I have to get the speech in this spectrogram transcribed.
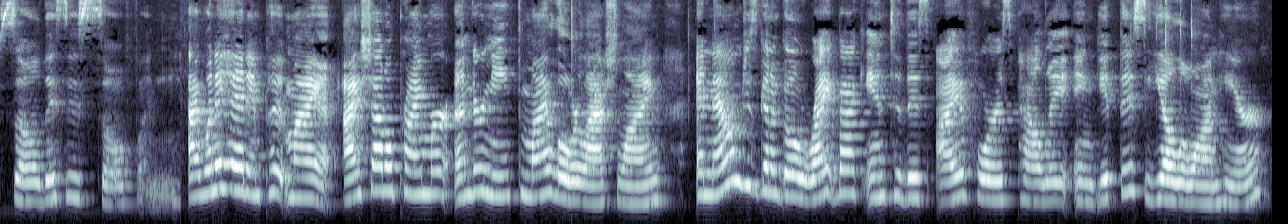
so this is so funny. I went ahead and put my eyeshadow primer underneath my lower lash line. And now I'm just going to go right back into this Eye of Horus palette and get this yellow on here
